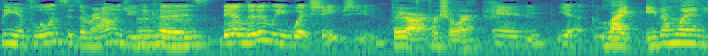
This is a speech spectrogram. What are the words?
the influences around you because they're literally what shapes you. they are for sure And yeah, go like even when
